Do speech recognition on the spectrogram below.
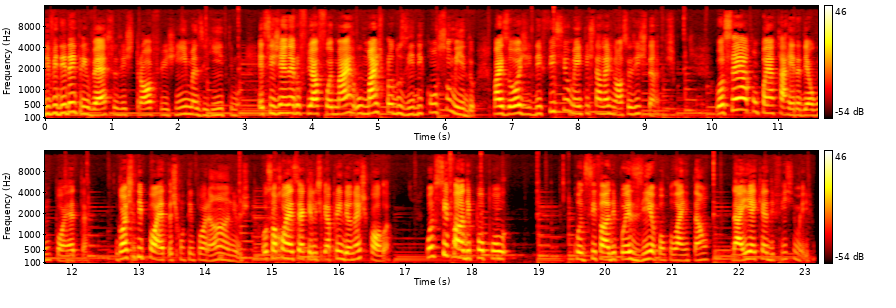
Dividido entre versos, estrofes, rimas e ritmo, esse gênero já foi mais, o mais produzido e consumido, mas hoje dificilmente está nas nossas estantes. Você acompanha a carreira de algum poeta? Gosta de poetas contemporâneos? Ou só conhece aqueles que aprendeu na escola? Quando se fala de popo... quando se fala de poesia popular, então, daí é que é difícil mesmo.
